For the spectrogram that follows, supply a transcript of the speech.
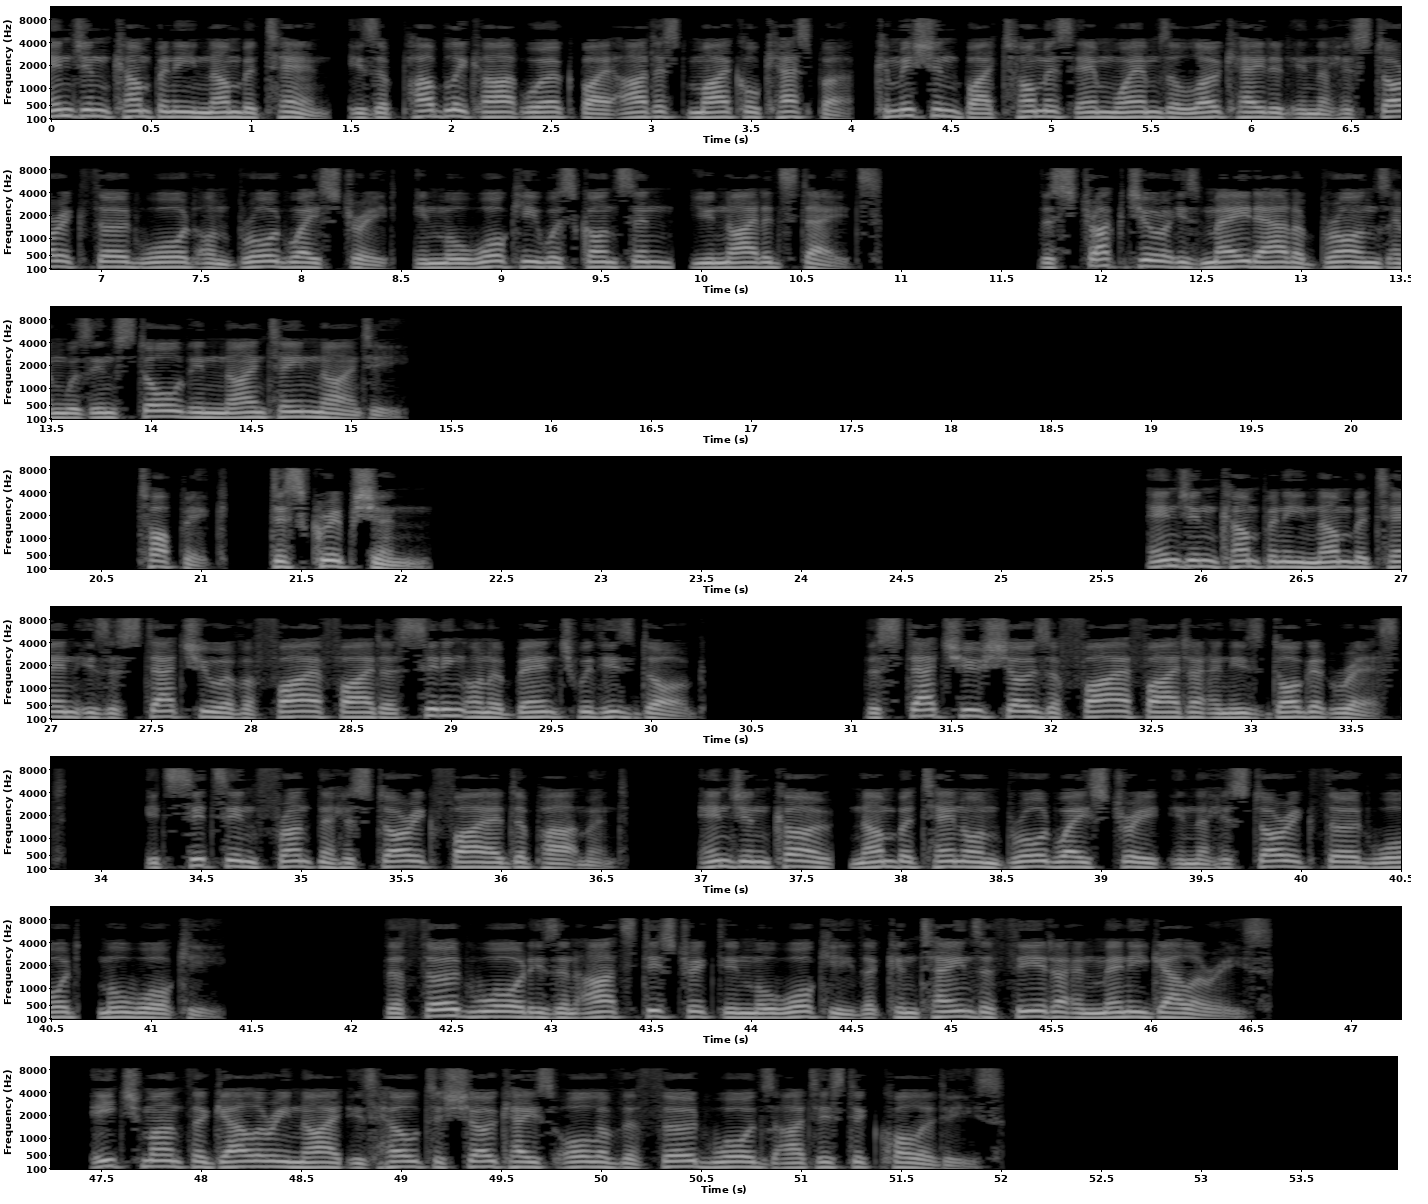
Engine Company No. 10, is a public artwork by artist Michael Casper, commissioned by Thomas M. Wamser located in the historic Third Ward on Broadway Street, in Milwaukee, Wisconsin, United States. The structure is made out of bronze and was installed in 1990. Description Engine Company No. 10 is a statue of a firefighter sitting on a bench with his dog. The statue shows a firefighter and his dog at rest. It sits in front the historic fire department. Engine Co., No. 10 on Broadway Street in the historic Third Ward, Milwaukee. The Third Ward is an arts district in Milwaukee that contains a theater and many galleries. Each month a gallery night is held to showcase all of the Third Ward's artistic qualities.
